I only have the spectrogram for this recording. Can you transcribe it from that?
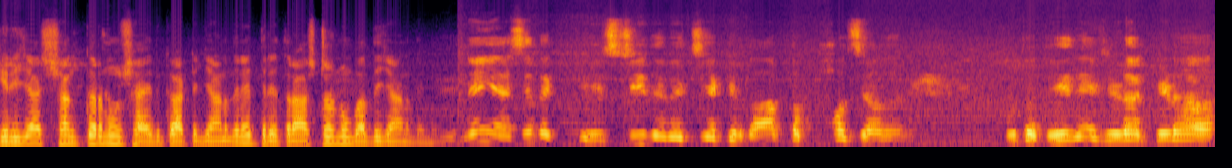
ਗਿਰਿਜਾ ਸ਼ੰਕਰ ਨੂੰ ਸ਼ਾਇਦ ਘੱਟ ਜਾਣਦੇ ਨੇ ਧ੍ਰਿਤਰਾਸ਼ਟਰ ਨੂੰ ਵੱਧ ਜਾਣਦੇ ਨੇ। ਨਹੀਂ ਐਸੇ ਤਾਂ ਹਿਸਟਰੀ ਦੇ ਵਿੱਚ ਇਹ ਕਿਰਦਾਰ ਤਾਂ ਬਹੁਤ ਜ਼ਿਆਦਾ ਹੈ ਉਹ ਤਾਂ ਦੇਖਦੇ ਹਾਂ ਜਿਹੜਾ ਕਿਹੜਾ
